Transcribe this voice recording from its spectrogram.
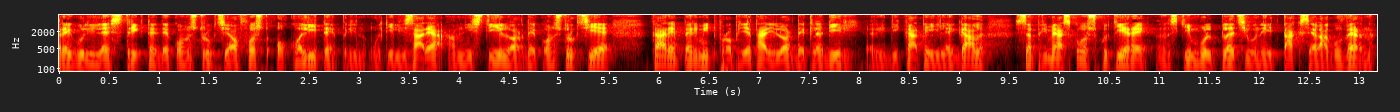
Regulile stricte de construcție au fost ocolite prin utilizarea amnistiilor de construcție care permit proprietarilor de clădiri ridicate ilegal să primească o scutire în schimbul plății unei taxe la guvern.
